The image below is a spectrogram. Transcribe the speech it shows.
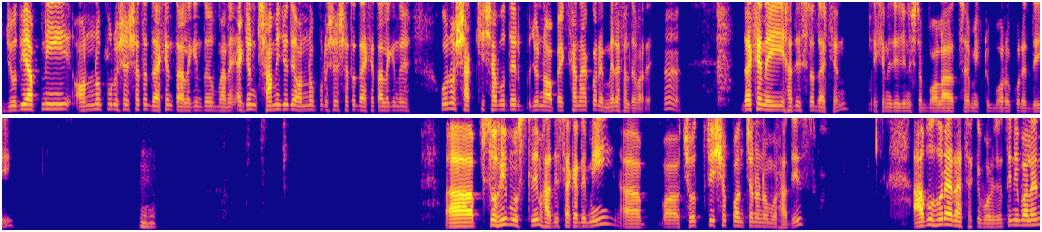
যদি আপনি অন্য পুরুষের সাথে দেখেন তাহলে কিন্তু মানে একজন স্বামী যদি অন্য পুরুষের সাথে দেখে তাহলে কিন্তু কোন সাক্ষী সাবুতের জন্য অপেক্ষা না করে মেরে ফেলতে পারে, হ্যাঁ? দেখেন এই হাদিসটা দেখেন। এখানে যে জিনিসটা বলা আছে আমি একটু বড় করে দিই হুম। আ সহিহ মুসলিম হাদিস একাডেমি আ প ৩৬৫৫ নম্বর হাদিস। আবু হুরায়রা থেকে বর্ণিত। তিনি বলেন,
